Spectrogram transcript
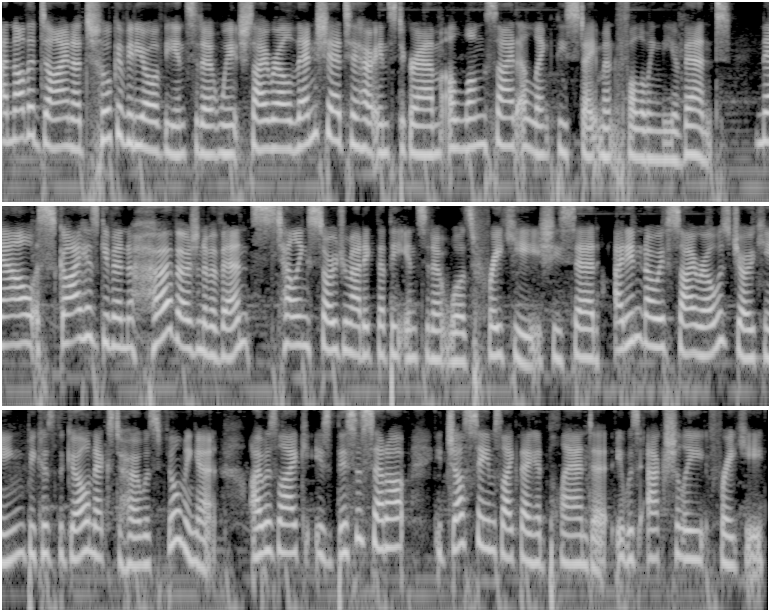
Another diner took a video of the incident, which Cyrell then shared to her Instagram alongside a lengthy statement following the event. Now, Skye has given her version of events, telling So Dramatic that the incident was freaky. She said, I didn't know if Cyrell was joking because the girl next to her was filming it. I was like, is this a setup? It just seems like they had planned it. It was actually freaky.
